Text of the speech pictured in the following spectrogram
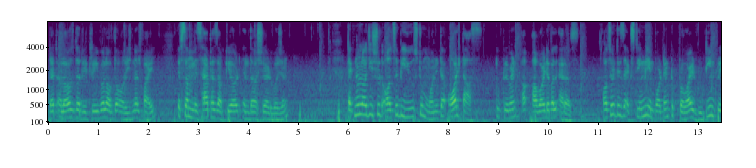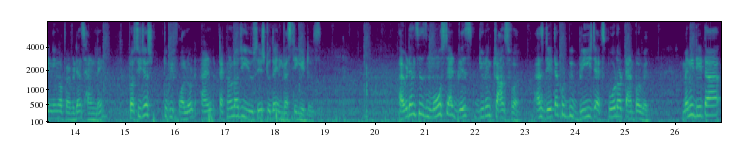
that allows the retrieval of the original file if some mishap has occurred in the shared version. Technology should also be used to monitor all tasks to prevent avoidable errors. Also, it is extremely important to provide routine training of evidence handling procedures to be followed, and technology usage to the investigators. Evidence is most at risk during transfer as data could be breached, exported, or tampered with. Many data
